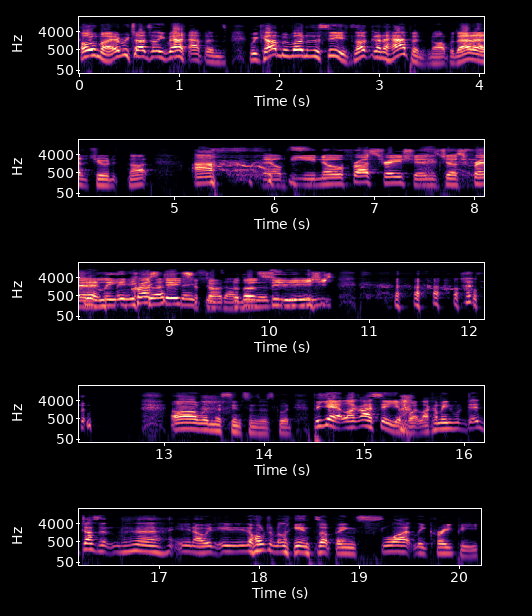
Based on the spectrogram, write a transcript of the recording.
Homer, every time something bad happens, we can't move under the sea. It's not going to happen. Not with that attitude, it's not. Uh, There'll be no frustrations, just friendly, Friendly crustaceans, crustaceans under, the, sea. oh, when the Simpsons was good. But yeah, like, I see your point. Like, I mean, it doesn't, you know, it, it ultimately ends up being slightly creepy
